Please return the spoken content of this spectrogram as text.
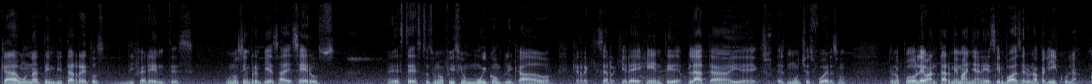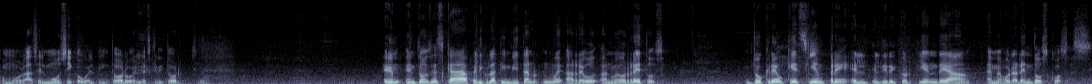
Cada una te invita a retos diferentes. Uno siempre empieza de ceros. Este, esto es un oficio muy complicado que se requiere de gente y de plata y de es mucho esfuerzo. Yo no puedo levantarme mañana y decir voy a hacer una película, como hace el músico o el pintor o el escritor. Em, Entonces cada película te invita a nuevos retos. Yo creo que siempre el, el director tiende a, a mejorar en dos cosas,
